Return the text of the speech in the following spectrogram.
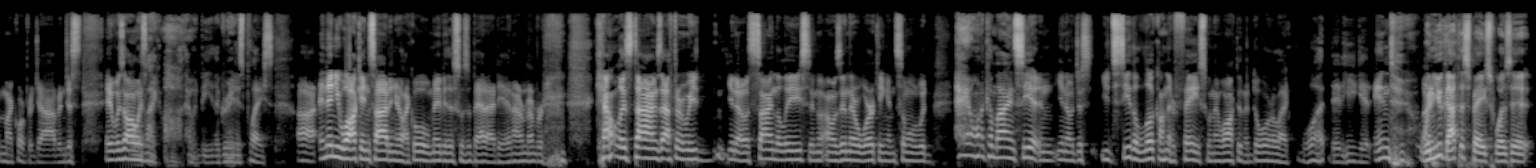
my corporate job, and just it was always like, oh, that would be the greatest place. Uh, and then you walk inside and you're like, oh, maybe this was a bad idea. And I remember countless times after we, you know, signed the lease and I was in there working, and someone would, hey, I want to come by and see it, and you know, just you'd see the look on their face when they walked in the door, like, what did he get into? Like, when you got the space, was it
